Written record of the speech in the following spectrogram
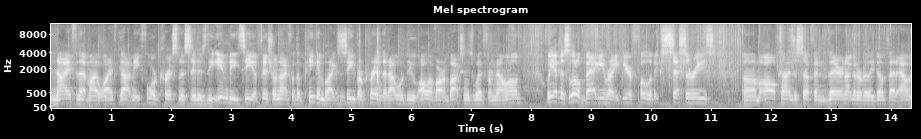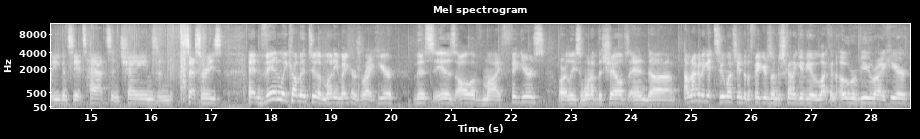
knife that my wife got me for Christmas. It is the MDT official knife with a pink and black zebra print that I will do all of our unboxings with from now on. We have this little baggie right here full of accessories. Um, all kinds of stuff in there. Not going to really dump that out, but you can see it's hats and chains and accessories. And then we come into the money makers right here. This is all of my figures, or at least one of the shelves, and uh, I'm not going to get too much into the figures. I'm just going to give you like an overview right here.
